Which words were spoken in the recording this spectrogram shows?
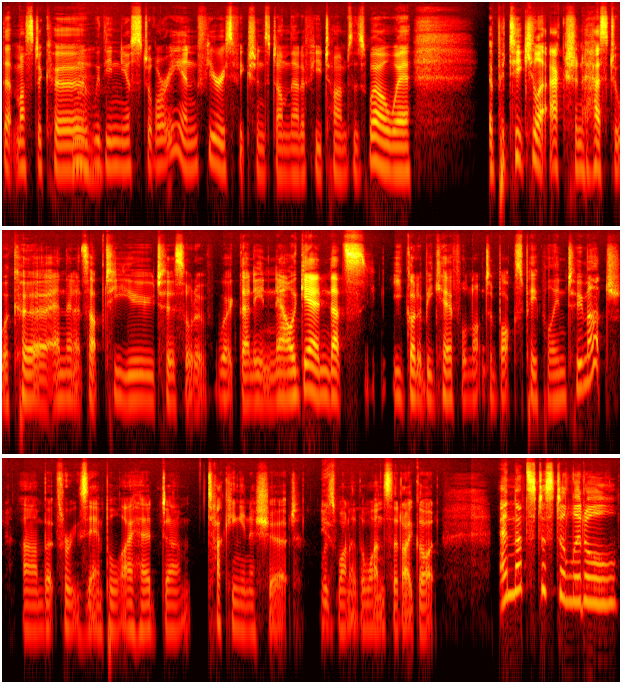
that must occur Hmm. within your story. And Furious Fiction's done that a few times as well, where a particular action has to occur, and then it's up to you to sort of work that in. Now, again, that's you've got to be careful not to box people in too much. Um, but for example, I had um, tucking in a shirt was one of the ones that I got, and that's just a little.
